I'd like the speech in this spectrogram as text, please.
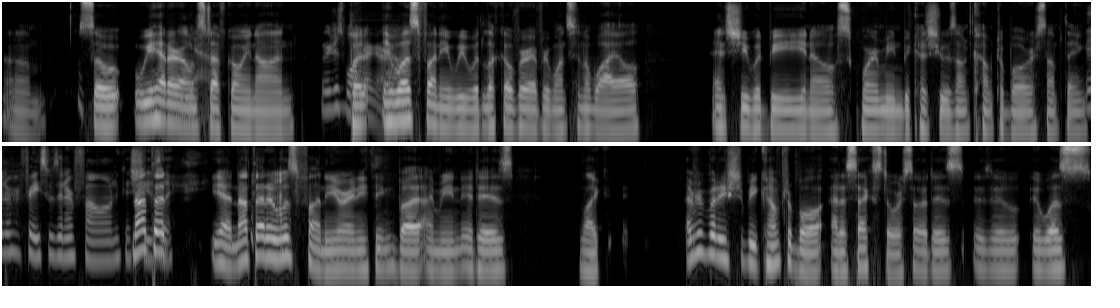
Um so we had our own Yeah. stuff going on. We were just But wandering it around. was funny. We would look over every once in a while and she would be, you know, squirming because she was uncomfortable or something. And her face was in her phone because Not she's that- like, Yeah, not that it was funny or anything, but I mean, it is like everybody should be comfortable at a sex store. So it is. It, it was.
